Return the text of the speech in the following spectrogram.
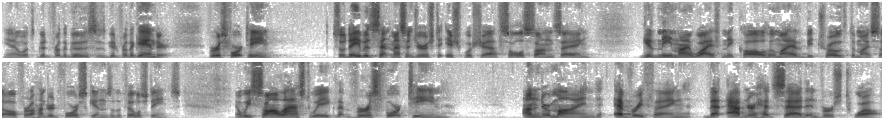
You know, what's good for the goose is good for the gander. Verse 14 So David sent messengers to Ishbosheth, Saul's son, saying, Give me my wife Michal, whom I have betrothed to myself, for a hundred foreskins of the Philistines. Now, we saw last week that verse 14 undermined everything that Abner had said in verse 12.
